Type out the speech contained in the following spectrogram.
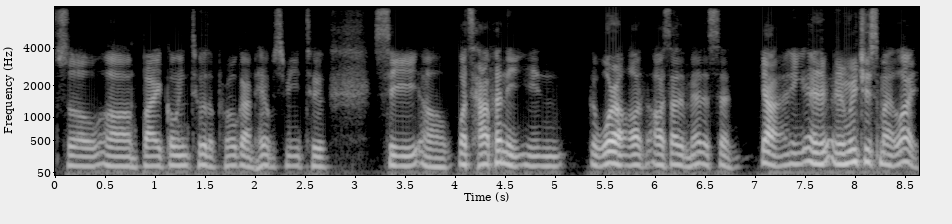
So uh, by going to the program helps me to see uh, what's happening in the world outside of medicine. Yeah, it, it enriches my life.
